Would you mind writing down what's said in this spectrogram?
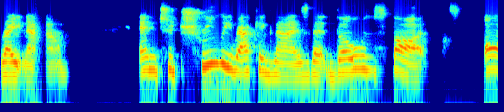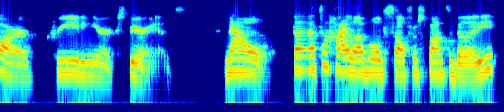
right now? And to truly recognize that those thoughts are creating your experience. Now, that's a high level of self responsibility,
